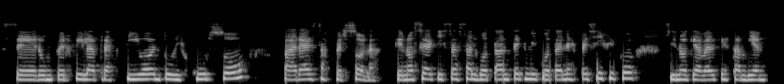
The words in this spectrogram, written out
ser un perfil atractivo en tu discurso para esas personas, que no sea quizás algo tan técnico, tan específico, sino que a ver qué es también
